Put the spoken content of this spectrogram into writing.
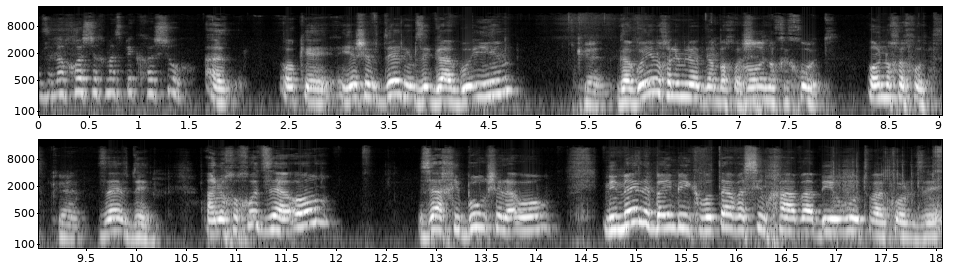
אז זה לא חושך מספיק חשוך. אז אוקיי, יש הבדל אם זה געגועים, כן. געגועים יכולים להיות גם בחושך. או נוכחות. או נוכחות. כן. זה ההבדל. הנוכחות זה האור, זה החיבור של האור. ממילא באים בעקבותיו השמחה והבהירות והכל זה.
